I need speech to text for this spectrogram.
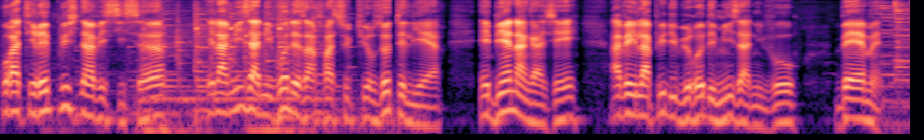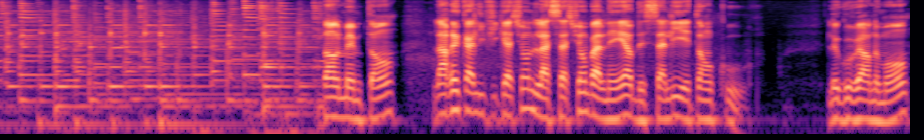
pour attirer plus d'investisseurs et la mise à niveau des infrastructures hôtelières est bien engagée avec l'appui du Bureau de mise à niveau BMN. Dans le même temps, la requalification de la station balnéaire de Sali est en cours. Le gouvernement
